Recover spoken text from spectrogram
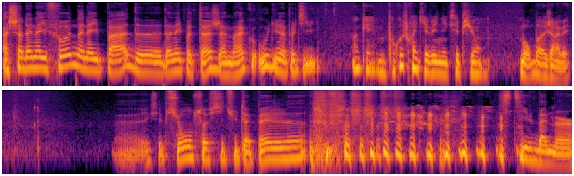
Achat d'un iPhone, d'un iPad, euh, d'un iPod Touch, d'un Mac ou d'une Apple TV. Ok, pourquoi je crois qu'il y avait une exception Bon, bah j'y arrivais. Euh, exception, sauf si tu t'appelles Steve Ballmer.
